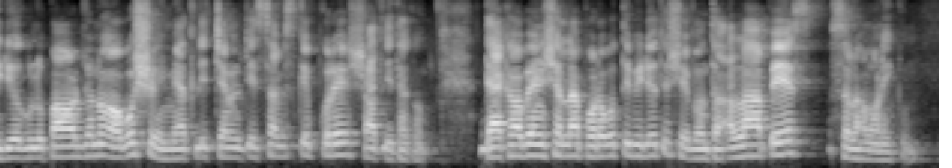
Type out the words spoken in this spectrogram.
ভিডিওগুলো পাওয়ার জন্য অবশ্যই ম্যাথলিট চ্যানেলটি সাবস্ক্রাইব করে সাথেই থাকো। দেখা হবে ইনশাল্লাহ পরবর্তী ভিডিওতে, সে পর্যন্ত আল্লাহ হাফেজ, আসসালামু আলাইকুম।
